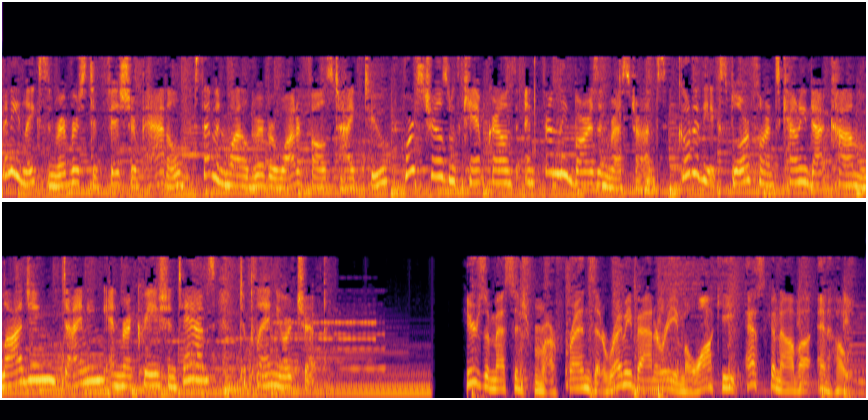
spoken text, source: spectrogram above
many lakes and rivers to fish or paddle, seven wild river waterfalls to hike to, horse trails with campgrounds, and friendly bars and restaurants. Go to the exploreflorencecounty.com lodging, dining, and recreation tabs to plan your trip. Here's a message from our friends at Remy Battery in Milwaukee, Escanaba, and Houghton.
